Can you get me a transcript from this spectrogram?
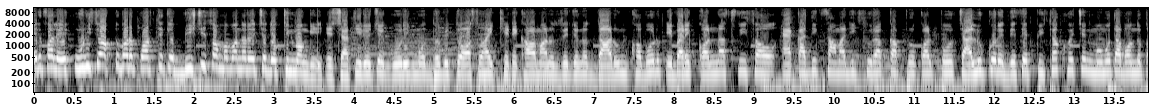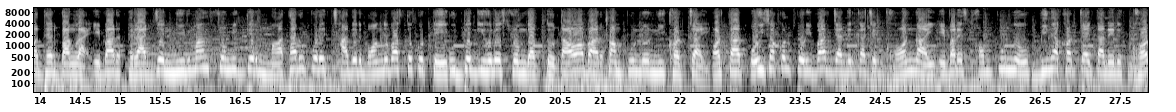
এর ফলে উনিশে অক্টোবর পর থেকে বৃষ্টির সম্ভাবনা রয়েছে দক্ষিণবঙ্গে। এর সাথে রয়েছে গরিব, মধ্যবিত্ত, অসহায়, খেটে খাওয়া মানুষদের জন্য দারুণ খবর। এবারে কন্যাশ্রী সহ একাধিক সামাজিক সুরক্ষা প্রকল্প চালু করে দেশে পৃথক হয়েছেন মমতা বন্দ্যোপাধ্যায়ের বাংলা। এবার রাজ্যের নির্মাণ শ্রমিকদের মাথার উপরে ছাদের বন্দোবস্ত করতে উদ্যোগী হলো শ্রম দপ্তর। তাও আবার সম্পূর্ণ নিখরচায় অর্থাৎ ওই সকল পরিবার যাদের কাছে ঘর নাই, এবারে সম্পূর্ণ বিনা খরচায় তাদের ঘর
